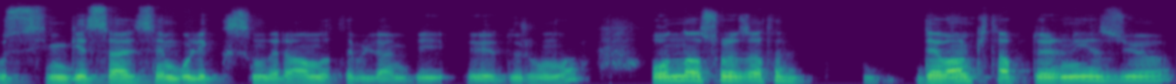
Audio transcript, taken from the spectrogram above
bu simgesel sembolik kısımları anlatabilen bir e, durum var. Ondan sonra zaten devam kitaplarını yazıyor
